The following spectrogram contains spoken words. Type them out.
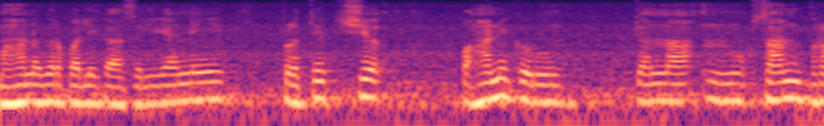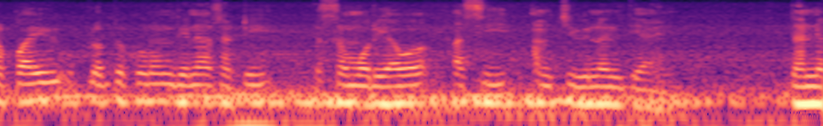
महानगरपालिका असेल यांनी प्रत्यक्ष पाहणी करून त्यांना नुकसान भरपाई उपलब्ध करून देण्यासाठी समोर यावं अशी आमची विनंती आहे. धन्यवाद.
